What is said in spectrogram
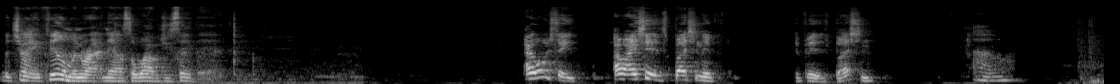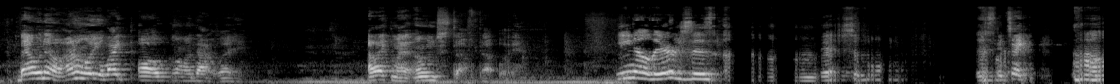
but you ain't filming right now. So why would you say that? I always say, oh, I say it's busting if if it's busting. Oh, But I don't know. I don't really like all going that way. I like my own stuff that way. you know, there's this um, vegetable. It's It's like Uh,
